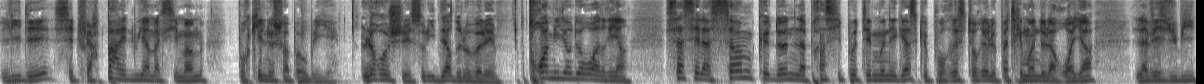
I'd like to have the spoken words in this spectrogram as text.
L'idée, c'est de faire parler de lui un maximum pour qu'il ne soit pas oublié. Le Rocher, solidaire de nos vallées. 3 millions d'euros, Adrien. Ça, c'est la somme que donne la principauté monégasque pour restaurer le patrimoine de la Roya, la Vésubie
